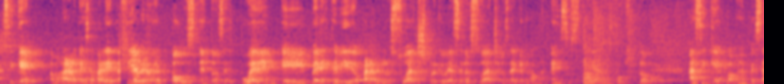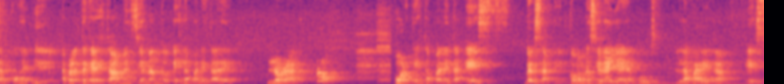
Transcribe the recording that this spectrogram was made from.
Así que vamos a hablar de esa paleta. Si ya vieron el post, entonces pueden eh, ver este video para ver los swatches, porque voy a hacer los swatches, o sea que nos vamos a ensuciar un poquito. Así que vamos a empezar con el video. La paleta que les estaba mencionando es la paleta de Lorac Pro, porque esta paleta es versátil. Como mencioné ya en el post, la paleta es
